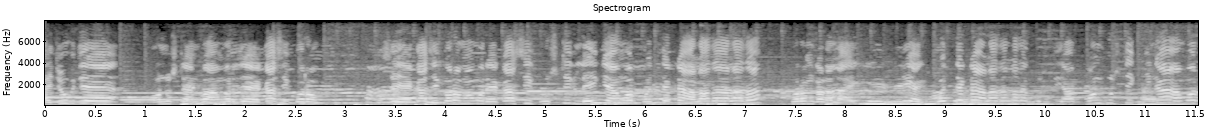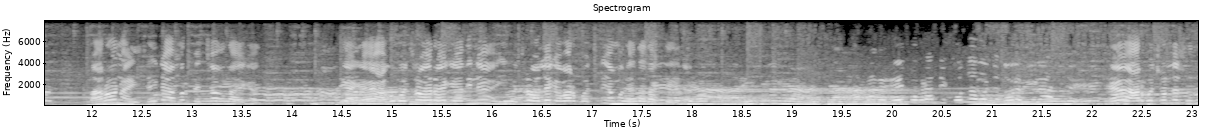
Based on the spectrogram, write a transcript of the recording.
আজকে যে অনুষ্ঠান বা আমার যে একাশি করম, সেই একাশি করম আমার একাশি গোষ্ঠীর লেগে আমার প্রত্যেকটা আলাদা আলাদা করম কাটা লাগে। ঠিক আছে? প্রত্যেকটা আলাদা আলাদা গোষ্ঠী। আর কোন গোষ্ঠী কিনা আমার বারো নাই সেটা আমার লাগে গেছে ঠিক আছে আগু বছর হয়ে গিয়ে দিনে এই বছর হলে এবার বছরই আমার হেতে থাকতে এই প্রোগ্রামটি কত বছর ধরে এ আর বছরটা শুরু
